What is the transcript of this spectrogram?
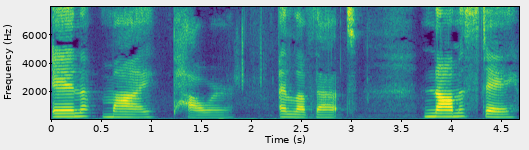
in my power. I love that. Namaste.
